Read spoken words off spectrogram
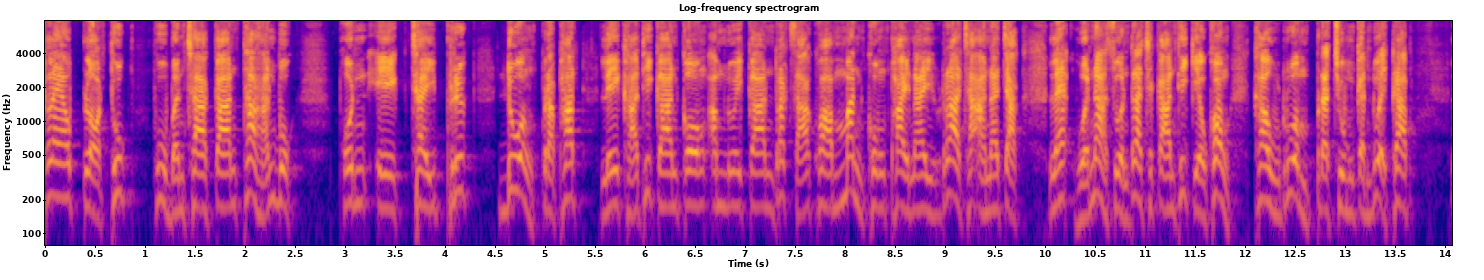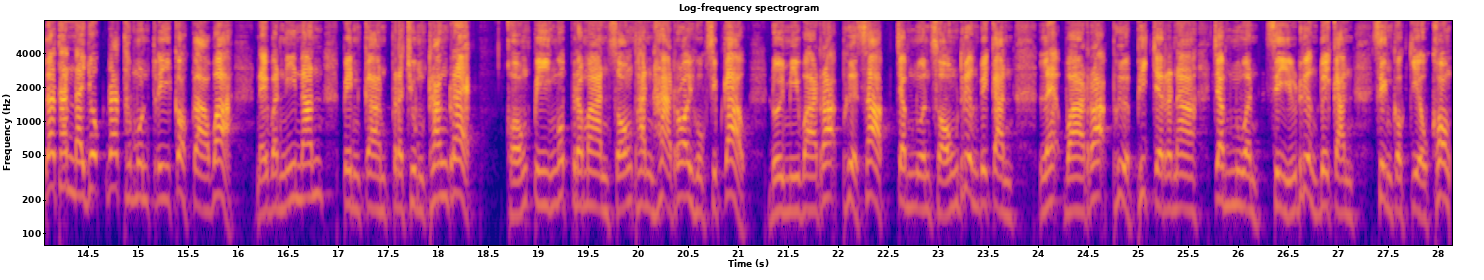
แคล้วปลอดทุกผู้บัญชาการทหารบก พลเอกชัยพฤกษ์ด้วงประพัฒน์เลขาธิการกองอำนวยการรักษาความมั่นคงภายในราชอาณาจักร และหัวหน้าส่วนราชการที่เกี่ยวข้องเข้าร่วมประชุมกันด้วยครับ และท่านนายกรัฐมนตรีก็กล่าวว่า ในวันนี้นั้นเป็นการประชุมครั้งแรก ของปีงบประมาณ 2569 โดยมีวาระเพื่อทราบจำนวน 2 เรื่องด้วยกัน และวาระเพื่อพิจารณาจำนวน 4 เรื่องด้วยกัน ซึ่งก็เกี่ยวข้อง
